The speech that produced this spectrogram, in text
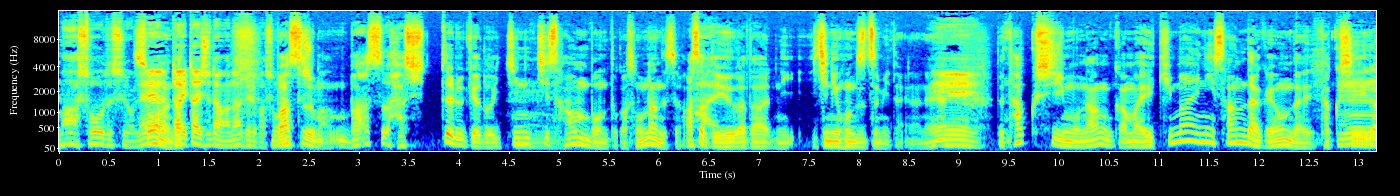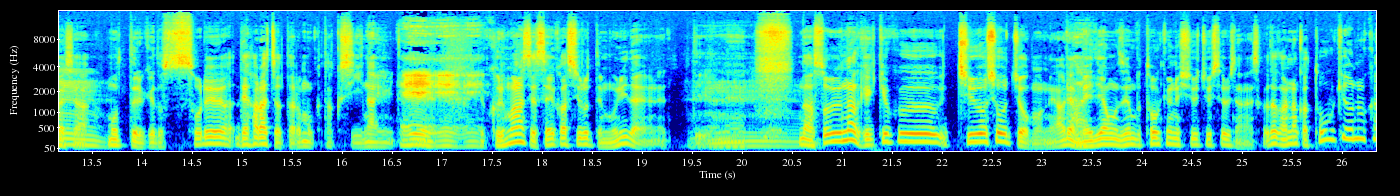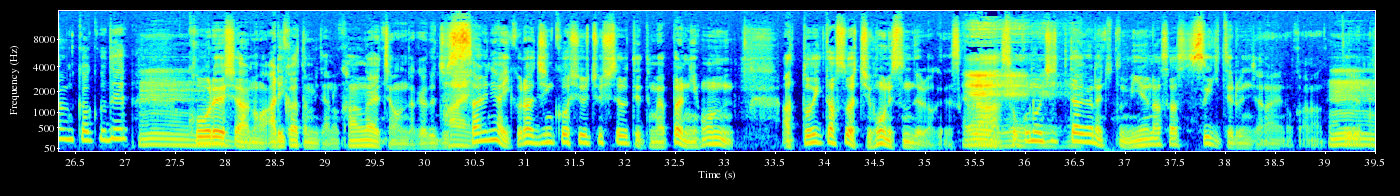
まあそうですよね。代替手段がなければバス、バス走ってるけど、1日3本とかそんなんですよ。朝と夕方に1、2本ずつみたいなね。で、タクシーもなんか、まあ駅前に3台か4台タクシー会社持ってるけど、それで払っちゃったらもうタクシーいないみたいな、ね。車なしで生活しろって無理だよねっていうね。だからそういうなんか結局、中央省庁もね、あるいはメディアも全部東京に集中してるじゃないですか。だからなんか東京の感覚で、高齢者のあり方みたいなのを考えちゃうんだけど、実際にはいくら人口集中してるって言っても、やっぱり日本、圧倒的多数は地方に住んでるわけですから、そこの実態がね、ちょっと見えなさすぎてるんじゃないのかなっていう。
